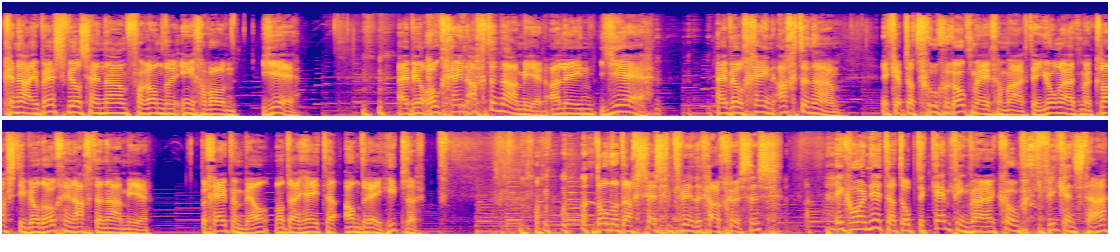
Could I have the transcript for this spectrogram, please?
Kanaai West wil zijn naam veranderen in gewoon Yeah. Hij wil ook geen achternaam meer, alleen Yeah. Hij wil geen achternaam. Ik heb dat vroeger ook meegemaakt. Een jongen uit mijn klas die wilde ook geen achternaam meer. Begreep hem wel, want hij heette André Hitler. Donderdag 26 augustus. Ik hoor net dat op de camping waar ik komend weekend sta...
